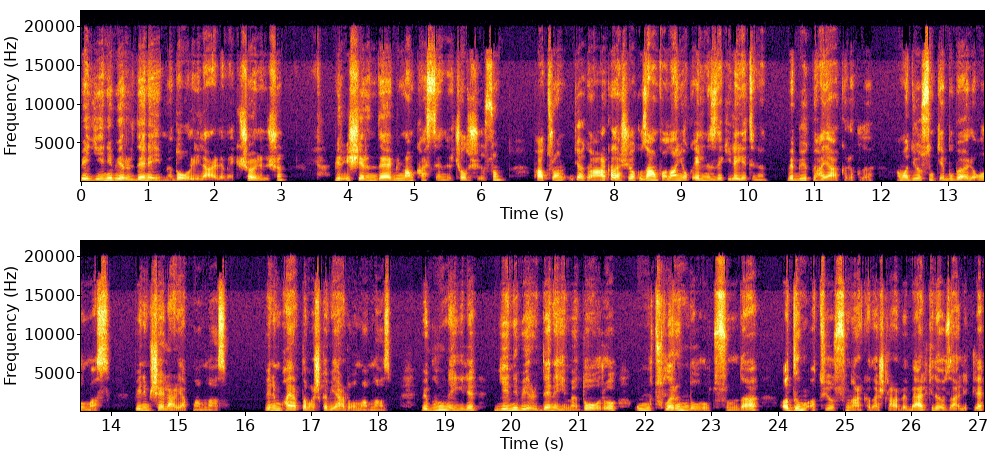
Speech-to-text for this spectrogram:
ve yeni bir deneyime doğru ilerlemek. Şöyle düşün. Bir iş yerinde bilmem kaç senedir çalışıyorsun. Patron diyor ki arkadaş yok zam falan yok elinizdekiyle yetinin. Ve büyük bir hayal kırıklığı. Ama diyorsun ki bu böyle olmaz. Benim bir şeyler yapmam lazım. Benim hayatta başka bir yerde olmam lazım. Ve bununla ilgili yeni bir deneyime doğru umutların doğrultusunda adım atıyorsun arkadaşlar ve belki de özellikle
